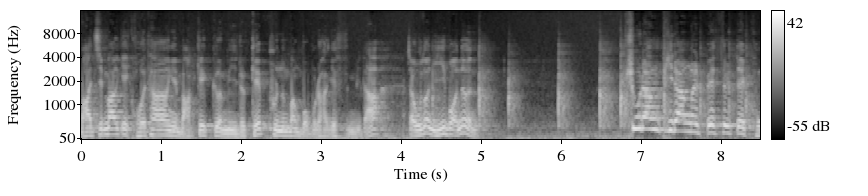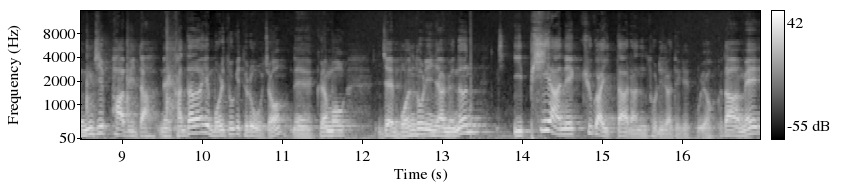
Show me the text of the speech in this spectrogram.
마지막에 그 상황에 맞게끔 이렇게 푸는 방법으로 하겠습니다. 자, 우선 2번은 Q랑 P랑을 뺐을 때 공집합이다. 네, 간단하게 머릿속에 들어오죠. 네, 그냥 뭐 이제 뭔 소리냐면은 이 P 안에 Q가 있다라는 소리가 되겠고요. 그 다음에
